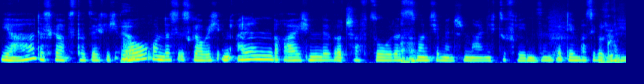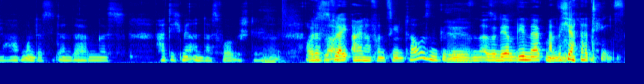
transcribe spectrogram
Ja, das gab es tatsächlich Ja. auch. Und das ist, glaube ich, in allen Bereichen der Wirtschaft so, dass Aha. manche Menschen mal nicht zufrieden sind mit dem, was sie bekommen Natürlich. haben und dass sie dann sagen, das hatte ich mir anders vorgestellt. Mhm. Aber das, ist vielleicht einer von 10.000 Ja, ja. gewesen. Also der, den merkt man sich allerdings.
